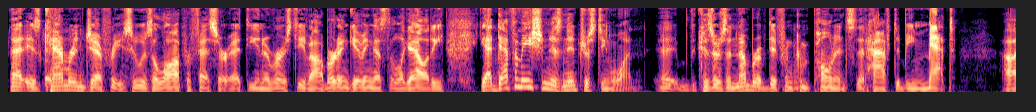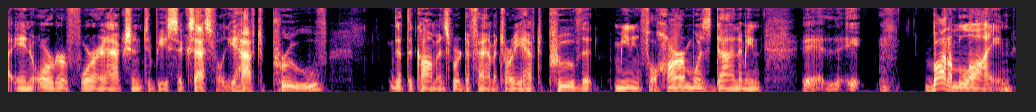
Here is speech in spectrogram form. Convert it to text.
That is Cameron Jefferies, who is a law professor at the University of Alberta and giving us the legality. Yeah, defamation is an interesting one uh, because there's a number of different components that have to be met uh, in order for an action to be successful. You have to prove that the comments were defamatory. You have to prove that meaningful harm was done. I mean, it, bottom line,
